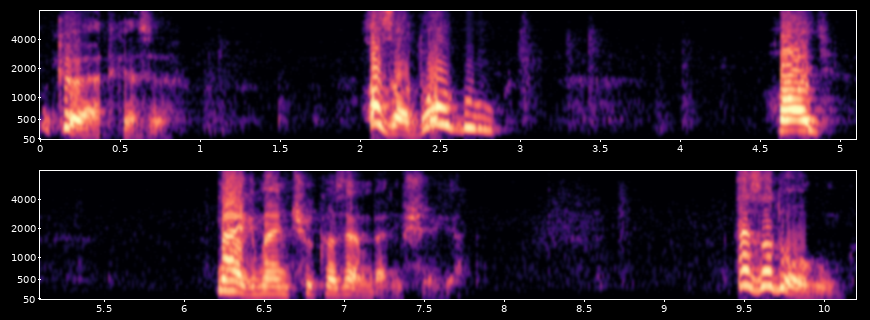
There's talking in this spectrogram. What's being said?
a következő az a dolgunk hogy megmentsük az emberiséget ez a dolgunk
